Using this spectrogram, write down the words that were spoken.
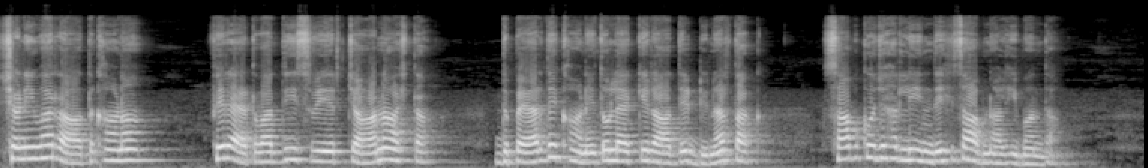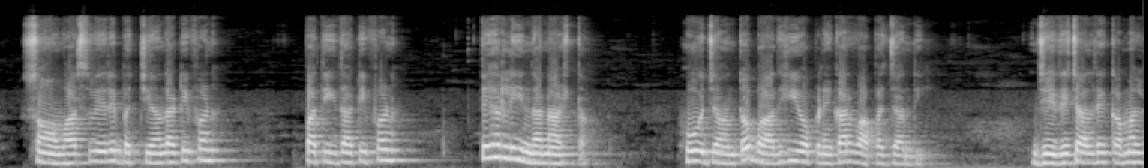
ਸ਼ਨੀਵਾਰ ਰਾਤ ਖਾਣਾ, ਫਿਰ ਐਤਵਾਰ ਦੀ ਸਵੇਰ ਚਾਹ ਨਾਸ਼ਤਾ, ਦੁਪਹਿਰ ਦੇ ਖਾਣੇ ਤੋਂ ਲੈ ਕੇ ਰਾਤ ਦੇ ਡਿਨਰ ਤੱਕ, ਸਭ ਕੁਝ ਹਰਲੀਨ ਦੇ ਹਿਸਾਬ ਨਾਲ ਹੀ ਬਣਦਾ। ਸੋਮਵਾਰ ਸਵੇਰੇ ਬੱਚਿਆਂ ਦਾ ਟਿਫਨ, ਪਤੀ ਦਾ ਟਿਫਨ ਤੇ ਹਰਲੀਨ ਦਾ ਨਾਸ਼ਤਾ। ਹੋ ਜਾਣ ਤੋਂ ਬਾਅਦ ਹੀ ਉਹ ਆਪਣੇ ਘਰ ਵਾਪਸ ਜਾਂਦੀ। ਜਿਹਦੇ ਚੱਲਦੇ ਕਮਲ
